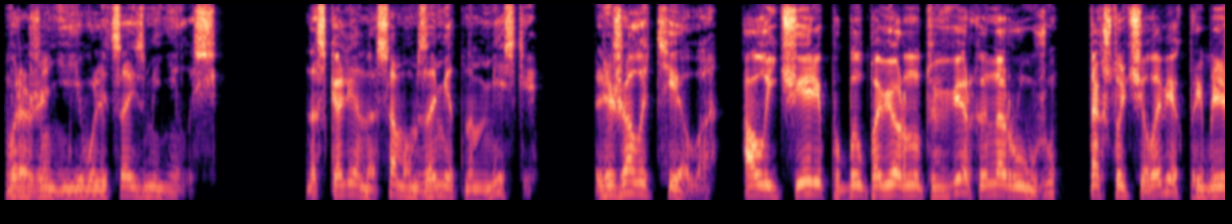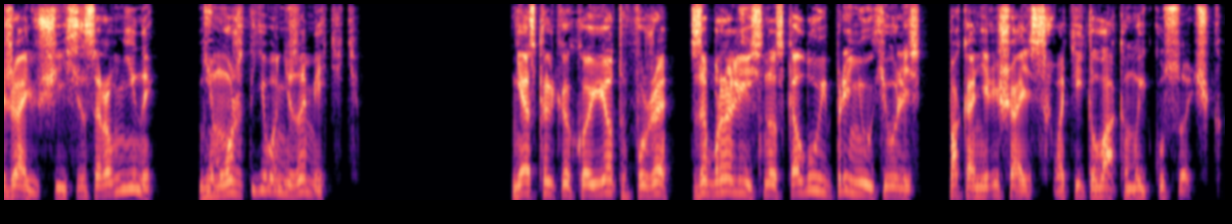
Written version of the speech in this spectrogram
Выражение его лица изменилось. На скале на самом заметном месте лежало тело, алый череп был повернут вверх и наружу, так что человек, приближающийся с равнины, не может его не заметить. Несколько койотов уже забрались на скалу и принюхивались, пока не решаясь схватить лакомый кусочек.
